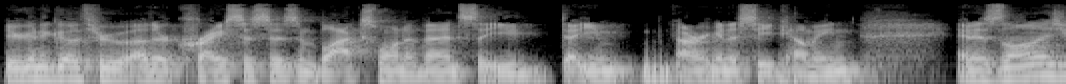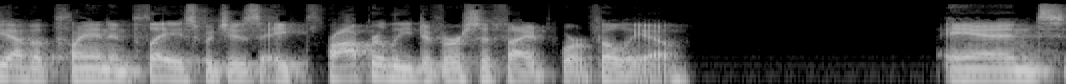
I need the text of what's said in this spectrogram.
You're going to go through other crises and black swan events that you that you aren't going to see coming. And as long as you have a plan in place, which is a properly diversified portfolio, and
